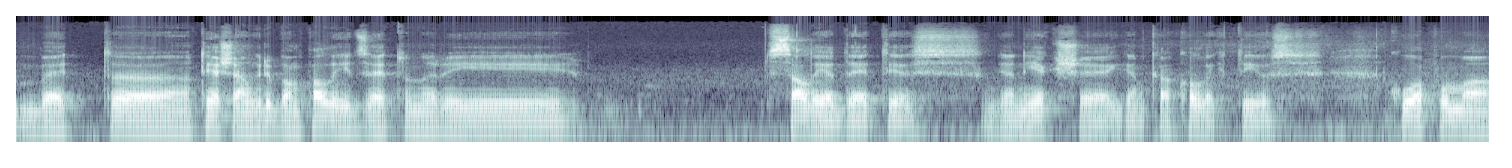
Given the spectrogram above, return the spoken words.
bet uh, tiešām gribam palīdzēt un arī saliedēties gan iekšēji, gan kā kolektīvs kopumā.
